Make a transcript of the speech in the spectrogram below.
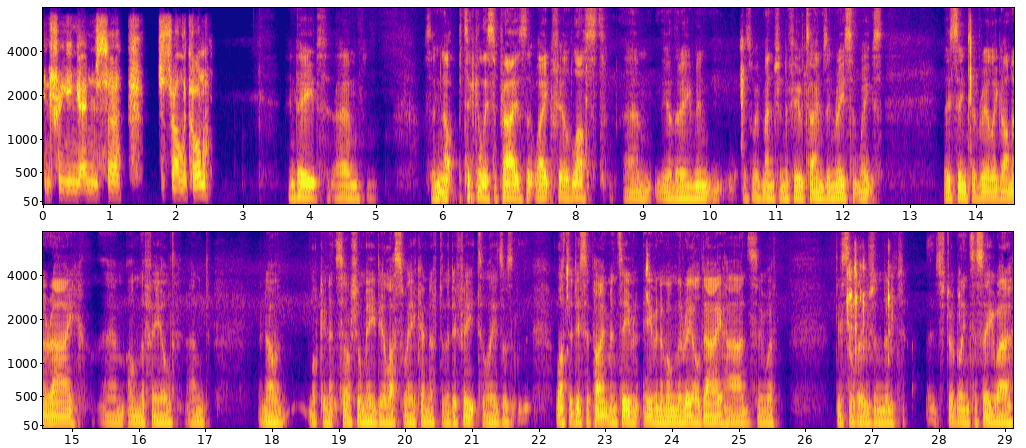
intriguing games uh, just around the corner. Indeed. Um, so not particularly surprised that Wakefield lost um, the other evening, as we've mentioned a few times in recent weeks. They seem to have really gone awry um, on the field, and I know looking at social media last week and after the defeat to Leeds was a lot of disappointment, even even among the real diehards who were disillusioned and struggling to see where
